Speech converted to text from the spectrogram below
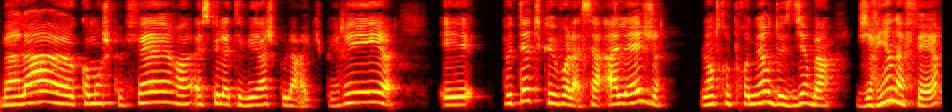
ben là euh, comment je peux faire? Est-ce que la TVA je peux la récupérer et peut-être que voilà ça allège l'entrepreneur de se dire ben j'ai rien à faire.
